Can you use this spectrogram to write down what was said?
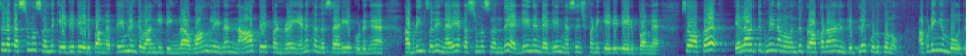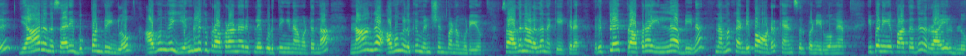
சில கஸ்டமர்ஸ் வந்து கேட்டுகிட்டே இருப்பாங்க. பேமெண்ட் வாங்கிட்டீங்களா? வாங்கலைன்னா நான் பே பண்ணுறேன் எனக்கு அந்த சாரியை கொடுங்க. அப்படின்னு சொல்லி நிறைய கஸ்டமர்ஸ் வந்து அகெயின் அண்ட் அகெயின் மெசேஜ் பண்ணி கேட்டுகிட்டே இருப்பாங்க. ஸோ அப்போ எல்லாத்துக்குமே நம்ம வந்து ப்ராப்பரான ரிப்ளை கொடுக்கணும். அப்படிங்கும்போது யார் அந்த சேரீ புக் பண்ணுறீங்களோ அவங்க எங்களுக்கு ப்ராப்பரான ரிப்ளை கொடுத்தீங்கன்னா மட்டும்தான் நாங்கள் அவங்களுக்கு மென்ஷன் பண்ண முடியும். ஸோ அதனால தான் நான் கேட்குறேன் ரிப்ளை ப்ராப்பராக இல்லை அப்படின்னா நம்ம கண்டிப்பாக ஆர்டர் கேன்சல் பண்ணிடுவோங்க. இப்போ நீங்கள் பார்த்தது royal blue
